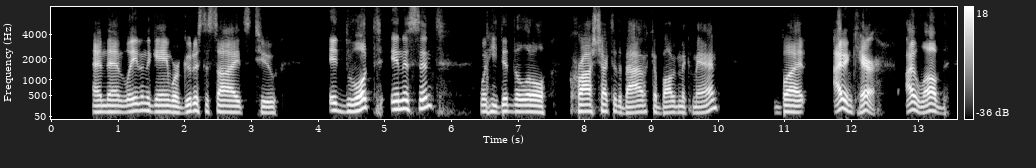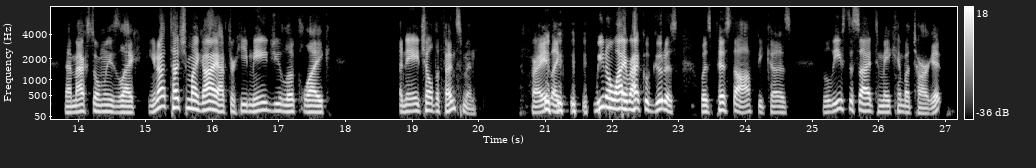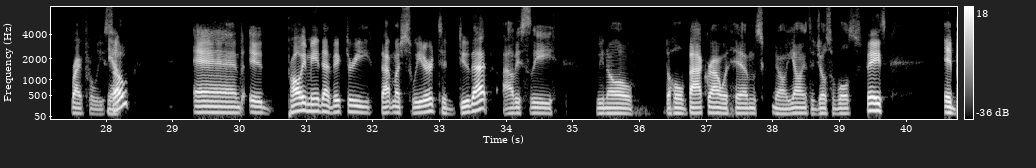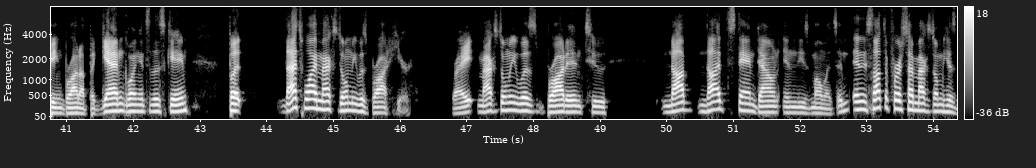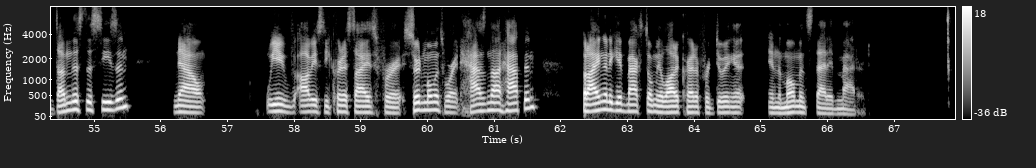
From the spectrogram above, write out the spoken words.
and then late in the game where Gudas decides to it looked innocent when he did the little cross check to the back of Bobby McMann, but I didn't care. I loved that Max Domi's like, You're not touching my guy after he made you look like an AHL defenseman, right? Like we know why Radko Gudas was pissed off because the Leafs decided to make him a target, rightfully yep. so, and it probably made that victory that much sweeter to do that. Obviously, we know the whole background with him, you know, yelling to Joseph Woll's face, it being brought up again going into this game, but that's why Max Domi was brought here right? Max Domi was brought in to not not stand down in these moments. And and it's not the first time Max Domi has done this this season. Now, we've obviously criticized for certain moments where it has not happened, but I'm going to give Max Domi a lot of credit for doing it in the moments that it mattered.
